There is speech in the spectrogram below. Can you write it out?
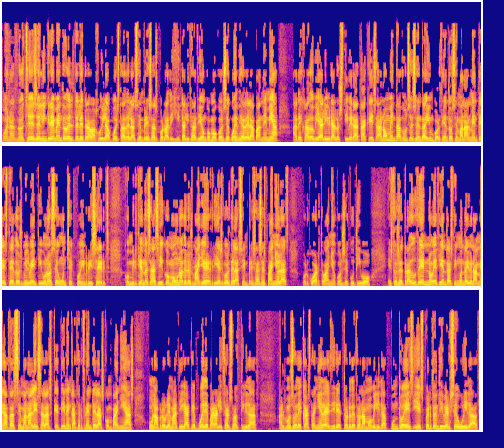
Buenas noches. El incremento del teletrabajo y la apuesta de las empresas por la digitalización como consecuencia de la pandemia ha dejado vía libre a los ciberataques. Han aumentado un 61% semanalmente este 2021 según Checkpoint Research, convirtiéndose así como uno de los mayores riesgos de las empresas españolas por cuarto año consecutivo. Esto se traduce en 951 amenazas semanales a las que tienen que hacer frente las compañías, una problemática que puede paralizar su actividad. Alfonso de Castañeda es director de Zona Movilidad.es y experto en ciberseguridad.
